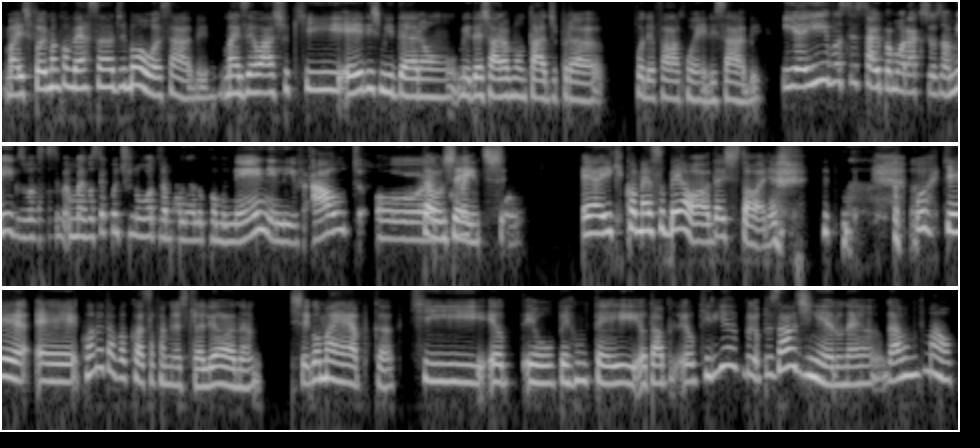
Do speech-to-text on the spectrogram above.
Mas foi uma conversa de boa, sabe? Mas eu acho que eles me deram, me deixaram à vontade para poder falar com eles, sabe? E aí você saiu para morar com seus amigos, você- mas você continuou trabalhando como nanny, live out, ou Então, é gente, foi? é aí que começa o BO da história. Porque é, quando eu tava com essa família australiana, chegou uma época que eu, eu perguntei, eu tava, eu queria, eu precisava de dinheiro, né? Eu dava muito mal.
